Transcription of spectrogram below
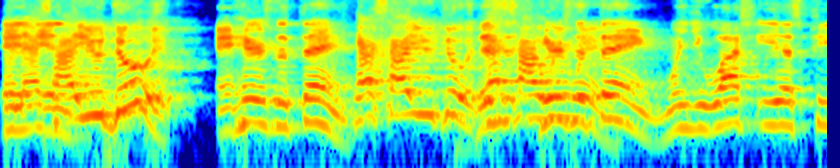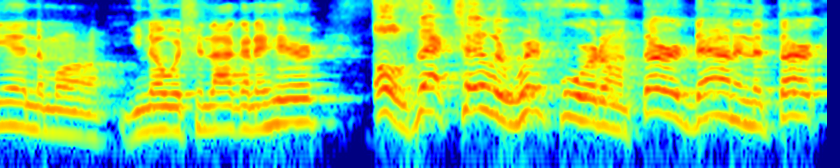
and that's how you do it. And here's the thing. That's how you do it. This That's is- how here's the thing. When you watch ESPN tomorrow, you know what you're not gonna hear? Oh, Zac Taylor went for it on third down in the third.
